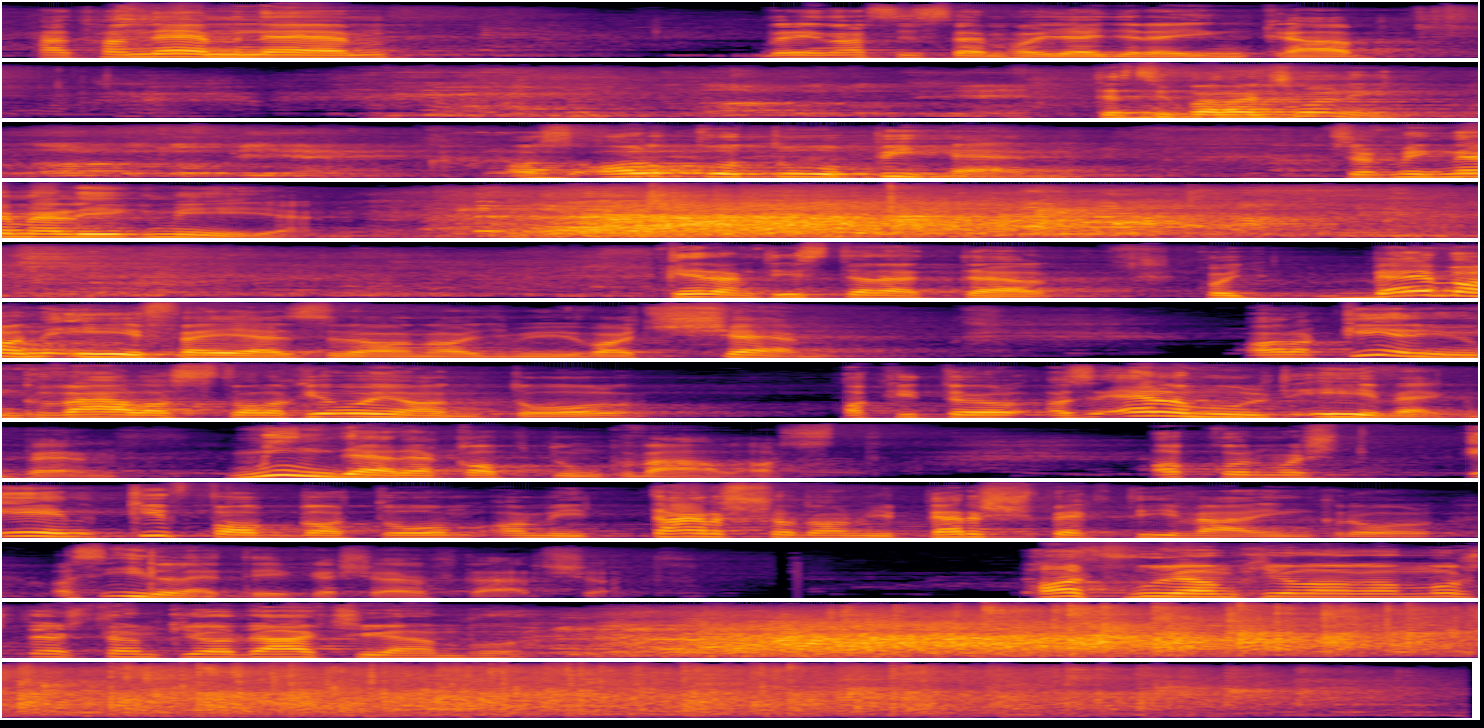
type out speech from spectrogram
Hát ha nem, nem. De én azt hiszem, hogy egyre inkább. Tetszik parancsolni? Az alkotó pihen. Az alkotó pihen. Csak még nem elég mélyen. Kérem tisztelettel, hogy be van éjfejezve a nagymű, vagy sem. Arra kérjünk választ valaki olyantól, akitől az elmúlt években mindenre kaptunk választ. Akkor most én kifaggatom a mi társadalmi perspektíváinkról az illetékes elvtársat. Hadd fújjam ki magam, most estem ki a dácsiámból.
